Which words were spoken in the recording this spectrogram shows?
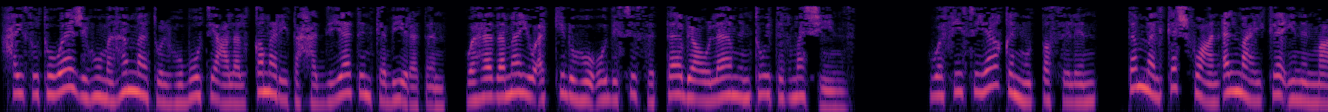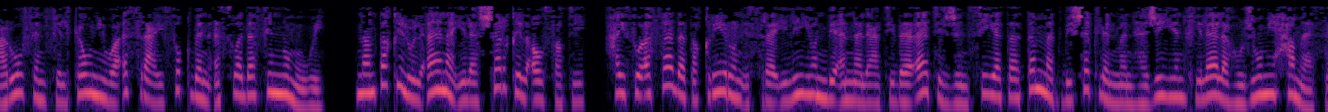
حيث تواجه مهمة الهبوط على القمر تحديات كبيرة وهذا ما يؤكده أوديسيس التابع ل Intuitive Machines وفي سياق متصل تم الكشف عن ألمع كائن معروف في الكون وأسرع ثقب أسود في النمو. ننتقل الآن إلى الشرق الأوسط، حيث أفاد تقرير إسرائيلي بأن الاعتداءات الجنسية تمت بشكل منهجي خلال هجوم حماس.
